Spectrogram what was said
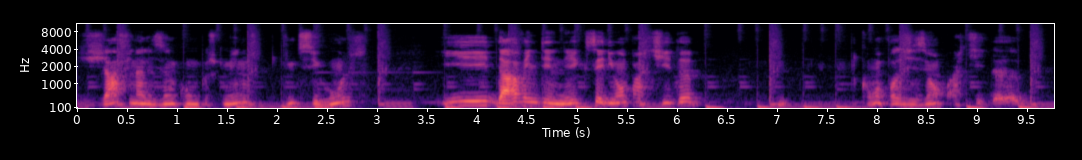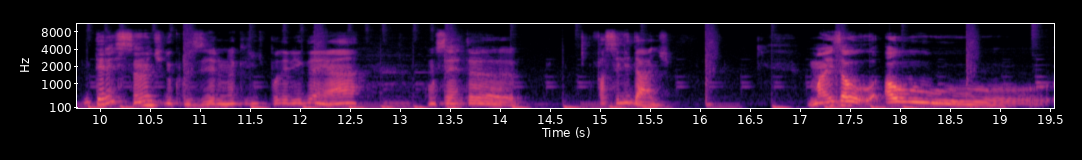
já finalizando com acho que menos 20 segundos e dava a entender que seria uma partida como eu posso dizer, uma partida interessante do Cruzeiro, né, que a gente poderia ganhar com certa facilidade. Mas ao, ao,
